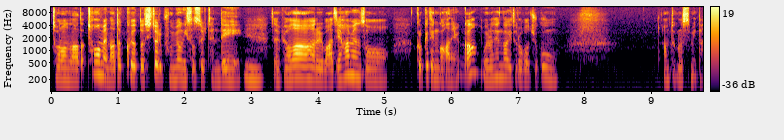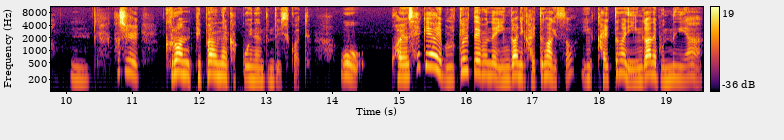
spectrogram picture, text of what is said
저런 라다 처음에 라다크였던 시절이 분명히 있었을 텐데 음. 이제 변화를 맞이하면서 그렇게 된 거 아닐까? 뭐 이런 생각이 들어가지고 아무튼 그렇습니다. 음, 사실 그런 비판을 갖고 있는 분도 있을 것 같아요. 뭐 과연 세계화의 물결 때문에 인간이 갈등하겠어? 인- 갈등은 인간의 본능이야.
